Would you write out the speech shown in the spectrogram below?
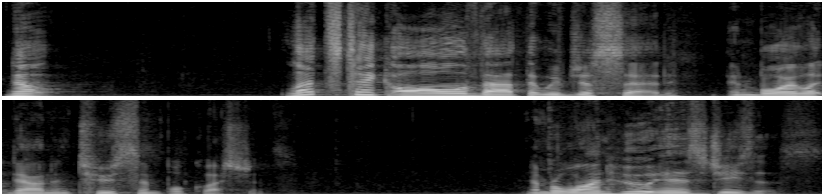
Now, let's take all of that that we've just said and boil it down in two simple questions. Number one, who is Jesus?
